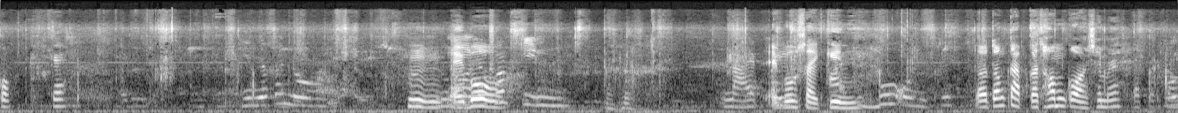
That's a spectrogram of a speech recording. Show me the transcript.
กอกแกงกินแล้วก็นอน อืมไอโบแล้วก็กินหลายไอโบใส่กิน โบอุ่นคือเราต้องกลับกระท่อมก่อนใช่ไหม แต่กระท่อม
